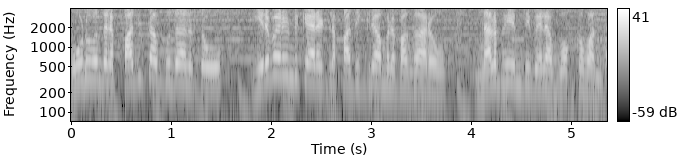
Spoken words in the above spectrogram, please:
మూడు వందల పది తగ్గుదలతో ఇరవై రెండు క్యారెట్ల పది గ్రాముల బంగారం నలభై ఎనిమిది వేల ఒక్క వంద.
